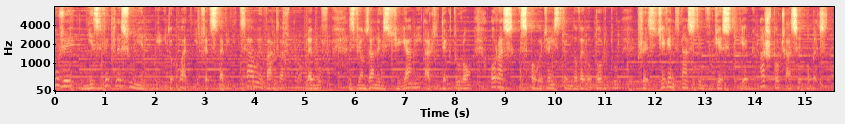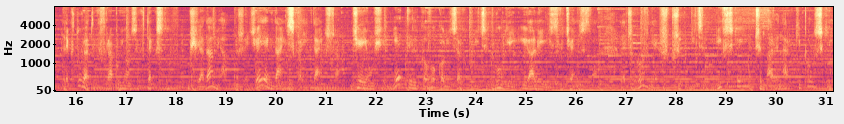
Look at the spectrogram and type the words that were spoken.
którzy niezwykle sumiennie i dokładnie przedstawili cały wachlarz problemów związanych z dziejami, architekturą oraz społeczeństwem nowego portu przez XIX-XX wiek aż po czasy obecne. Lektura tych frapujących tekstów uświadamia, że dzieje Gdańska i Gdańszczan dzieją się nie tylko w okolicach ulicy Długiej i Alei Zwycięstwa, lecz również przy ulicy Oliwskiej czy Marynarki Polskiej.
